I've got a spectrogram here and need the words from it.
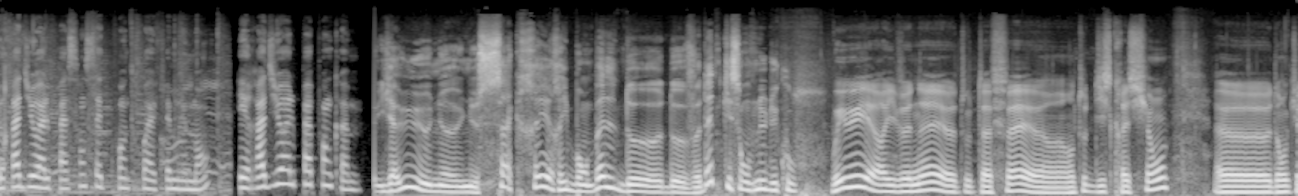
sur Radio Alpa 107.3 FM Le Mans et radioalpa.com. Il y a eu une, une sacrée ribambelle de, de vedettes qui sont venues du coup. Oui, oui, alors il venait euh, tout à fait euh, en toute discrétion. Euh, donc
